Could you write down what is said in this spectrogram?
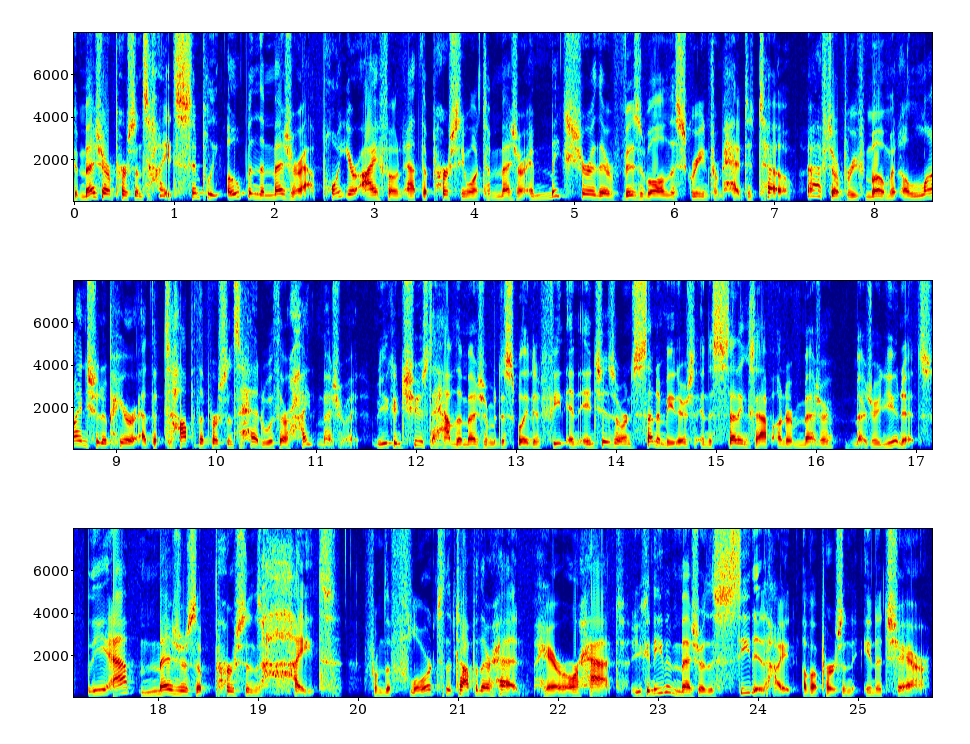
To measure a person's height, simply open the Measure app, point your iPhone at the person you want to measure, and make sure they're visible on the screen from head to toe. After a brief moment, a line should appear at the top of the person's head with their height measurement. You can choose to have the measurement displayed in feet and inches or in centimeters in the Settings app under Measure, Measure Units. The app measures a person's height from the floor to the top of their head, hair, or hat. You can even measure the seated height of a person in a chair.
